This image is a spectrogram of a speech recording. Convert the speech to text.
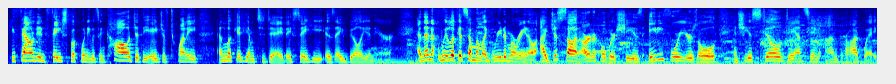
he founded Facebook when he was in college at the age of 20, and look at him today. They say he is a billionaire. And then we look at someone like Rita Moreno. I just saw an article where she is 84 years old and she is still dancing on Broadway.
